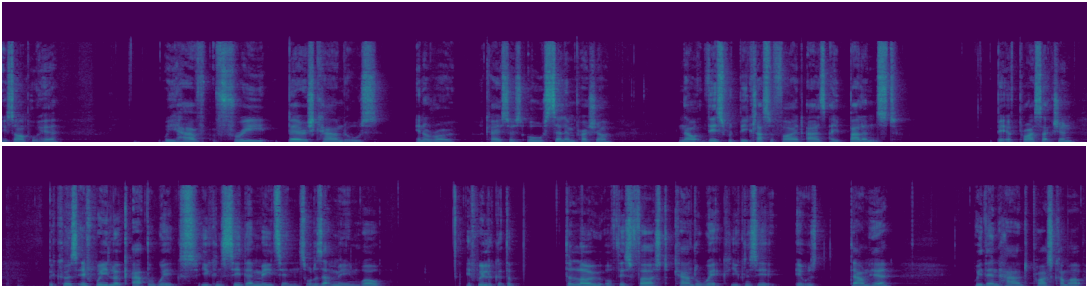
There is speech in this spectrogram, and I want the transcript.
example here, we have three bearish candles in a row. Okay, so it's all selling pressure. Now, this would be classified as a balanced bit of price action because if we look at the wicks, you can see they're meeting. So what does that mean? Well, if we look at the the low of this first candle wick, you can see it, it was down here. We then had price come up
